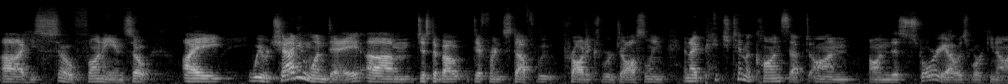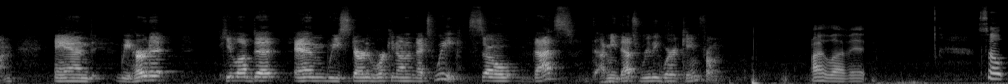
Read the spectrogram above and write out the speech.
Uh, he's so funny, and so I we were chatting one day um, just about different stuff, projects we're jostling, and I pitched him a concept on on this story I was working on, and we heard it. He loved it, and we started working on it next week. So that's, I mean, that's really where it came from. I love it. So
